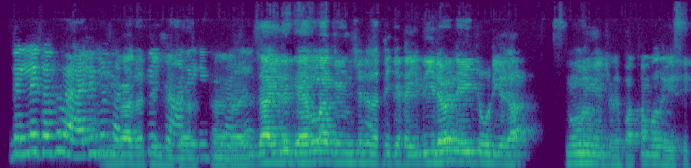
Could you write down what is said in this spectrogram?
ഇതെല്ലാം ഇതൊക്കെ വാല്യൂബിൾ ഈ സർട്ടിഫിക്കറ്റ്സ് ആണ് certificate. ഇരിക്കുന്നത് ഇതാ ഇത് കേരള ഗെയിംസിന്റെ സർട്ടിഫിക്കറ്റ് ഇത് ഇലവൻ എയ്റ്റ് ഓടിയതാ. നൂറ് മീറ്റർ പത്തൊമ്പത് വയസ്സിൽ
